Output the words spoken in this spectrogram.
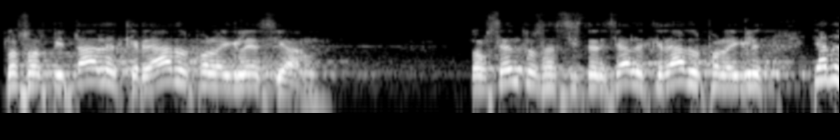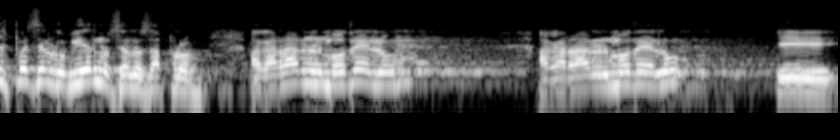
Los hospitales creados por la iglesia. Los centros asistenciales creados por la iglesia. Ya después el gobierno se los agarraron el modelo, agarraron el modelo y,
